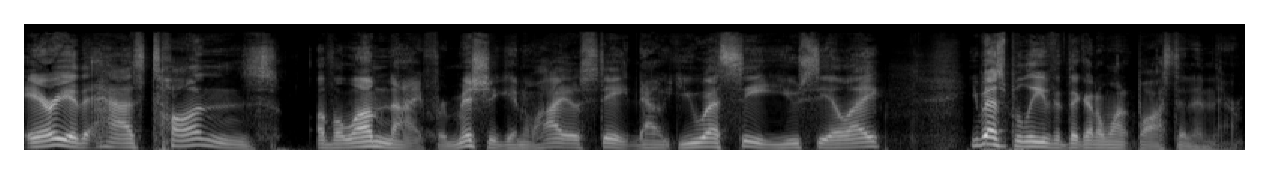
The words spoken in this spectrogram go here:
area that has tons of alumni from Michigan, Ohio State, now USC, UCLA, you best believe that they're going to want Boston in there.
